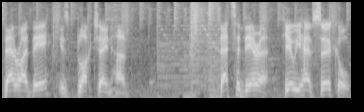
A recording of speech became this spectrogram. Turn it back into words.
That right there is Blockchain Hub. That's Hedera. Here we have Circle.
